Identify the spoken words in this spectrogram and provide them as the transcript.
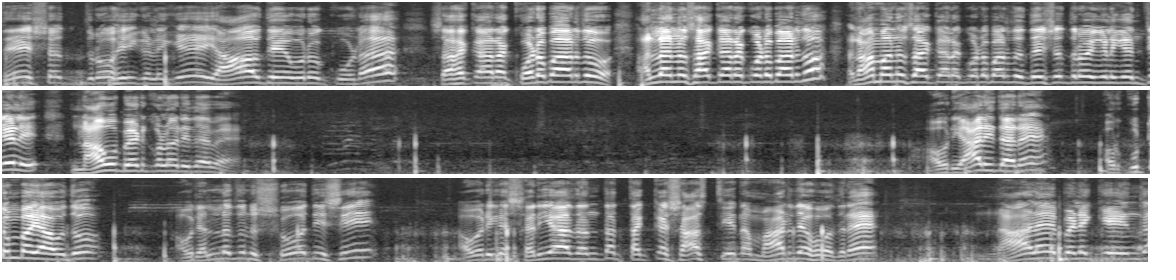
ದೇಶದ್ರೋಹಿಗಳಿಗೆ ಯಾವ ದೇವರು ಕೂಡ ಸಹಕಾರ ಕೊಡಬಾರ್ದು. ಅಲ್ಲನು ಸಹಕಾರ ಕೊಡಬಾರ್ದು, ರಾಮನೂ ಸಹಕಾರ ಕೊಡಬಾರ್ದು ದೇಶದ್ರೋಹಿಗಳಿಗೆ ಅಂತೇಳಿ ನಾವು ಬೇಡ್ಕೊಳ್ಳೋರಿದ್ದೇವೆ. ಅವ್ರು ಯಾರಿದ್ದಾರೆ? ಅವ್ರ ಕುಟುಂಬ ಯಾವುದು? ಅವರೆಲ್ಲದನ್ನು ಶೋಧಿಸಿ ಅವರಿಗೆ ಸರಿಯಾದಂಥ ತಕ್ಕ ಶಾಸ್ತಿಯನ್ನು ಮಾಡದೆ ಹೋದರೆ ನಾಳೆ ಬೆಳಗ್ಗೆಯಿಂದ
